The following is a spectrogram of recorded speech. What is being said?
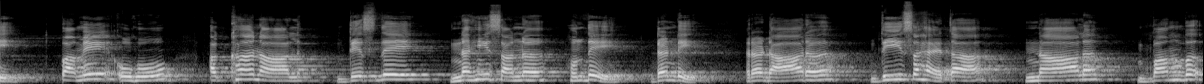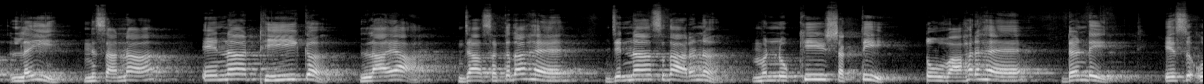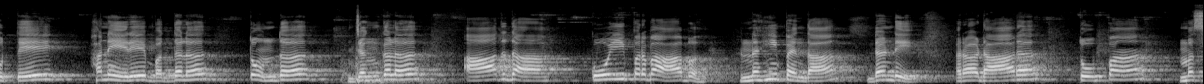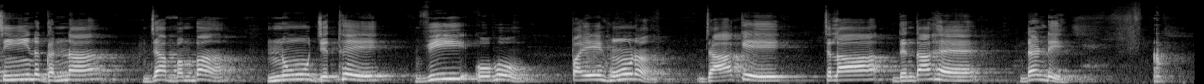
ਭਾਵੇਂ ਉਹ ਅੱਖਾਂ ਨਾਲ ਦਿਸਦੇ ਨਹੀਂ ਸਨ ਹੁੰਦੇ। ਡੰਡੀ, ਰਡਾਰ ਦੀ ਸਹਾਇਤਾ ਨਾਲ ਬੰਬ ਲਈ ਨਿਸ਼ਾਨਾ ਇੰਨਾ ਠੀਕ ਲਾਇਆ ਜਾ ਸਕਦਾ ਹੈ ਜਿੰਨਾ ਸਧਾਰਨ ਮਨੁੱਖੀ ਸ਼ਕਤੀ ਤੋਂ ਬਾਹਰ ਹੈ। ਡੰਡੀ, ਇਸ ਉੱਤੇ ਹਨੇਰੇ ਬੱਦਲ, ਧੁੰਦ, ਜੰਗਲ ਆਦ ਦਾ ਕੋਈ ਪ੍ਰਭਾਵ ਨਹੀਂ ਪੈਂਦਾ। ਡੰਡੇ, ਰਡਾਰ, ਤੋਪਾਂ, ਮਸ਼ੀਨ, ਗੰਨਾ ਜਾਂ ਬੰਬਾਂ ਨੂੰ ਜਿੱਥੇ ਵੀ ਉਹ ਪਏ ਹੋਣ ਜਾ ਕੇ ਚਲਾ ਦਿੰਦਾ ਹੈ ਡੰਡੇ।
